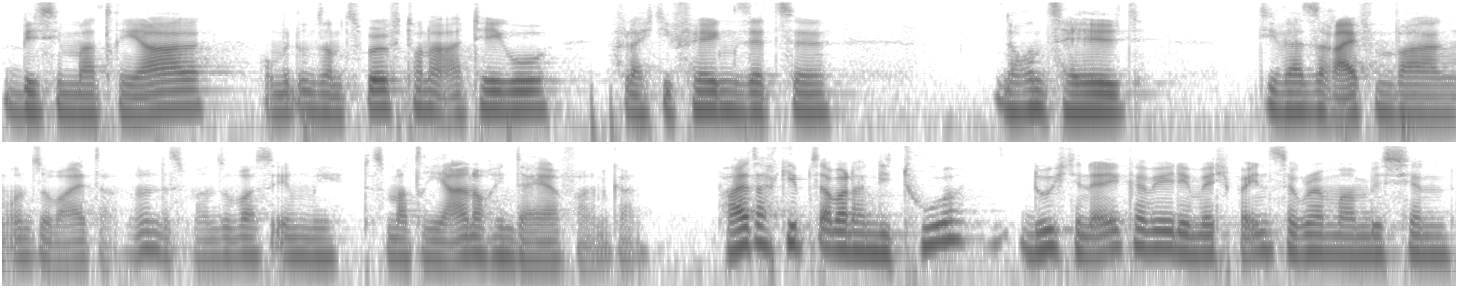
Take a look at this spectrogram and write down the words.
ein bisschen Material und mit unserem 12-Tonner Artego vielleicht die Felgensätze, noch ein Zelt, diverse Reifenwagen und so weiter. Ne? Dass man sowas irgendwie, das Material noch hinterherfahren kann. Freitag gibt es aber dann die Tour durch den LKW, den werde ich bei Instagram mal ein bisschen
